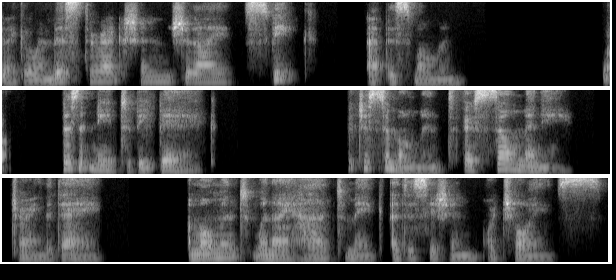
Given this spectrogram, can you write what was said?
Should I go in this direction? Should I speak at this moment? Doesn't need to be big, but just a moment. There's so many during the day. A moment when I had to make a decision or choice.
